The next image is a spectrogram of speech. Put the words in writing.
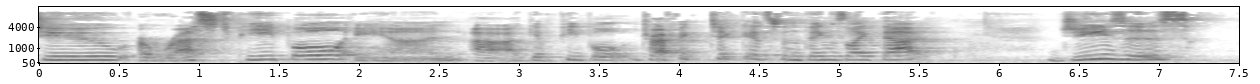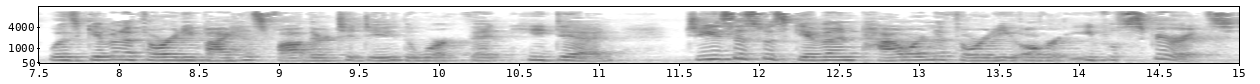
to arrest people and uh, give people traffic tickets and things like that. Jesus was given authority by his Father to do the work that he did. Jesus was given power and authority over evil spirits.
